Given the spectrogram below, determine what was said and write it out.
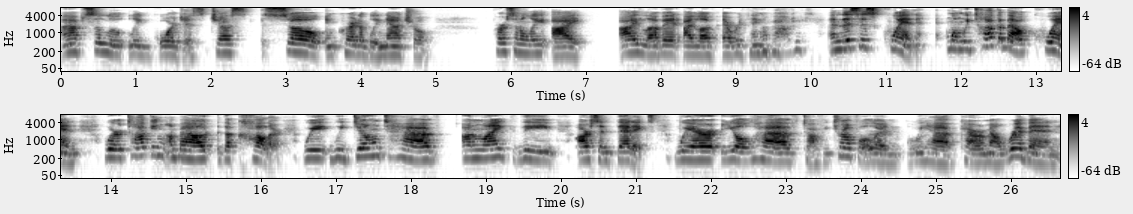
Absolutely gorgeous. Just so incredibly natural. Personally, I I love it. I love everything about it. And this is Quinn. When we talk about Quinn, we're talking about the color. We we don't have unlike the our synthetics where you'll have toffee truffle and we have caramel ribbon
